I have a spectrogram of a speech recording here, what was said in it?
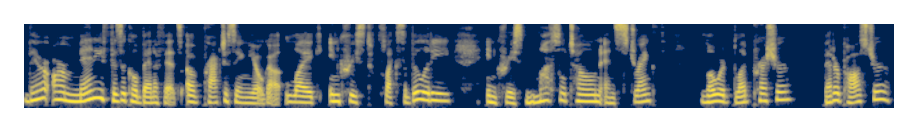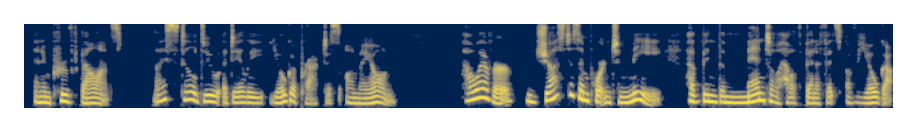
There are many physical benefits of practicing yoga, like increased flexibility, increased muscle tone and strength, lowered blood pressure, better posture, and improved balance. I still do a daily yoga practice on my own. However, just as important to me have been the mental health benefits of yoga.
